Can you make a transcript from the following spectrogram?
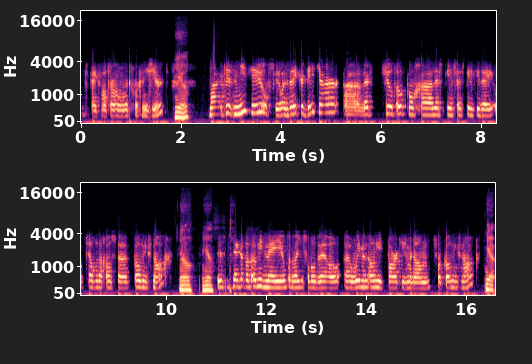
om te kijken wat er over wordt georganiseerd. Ja. Maar het is niet heel veel. En zeker dit jaar uh, werd, het ook nog Lesbian Visibility Day op dezelfde dag als Koningsnacht. Oh, ja. Dus ik denk dat dat ook niet meehielp. Want dan had je bijvoorbeeld wel women-only parties, maar dan voor Koningsnacht. Ja.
